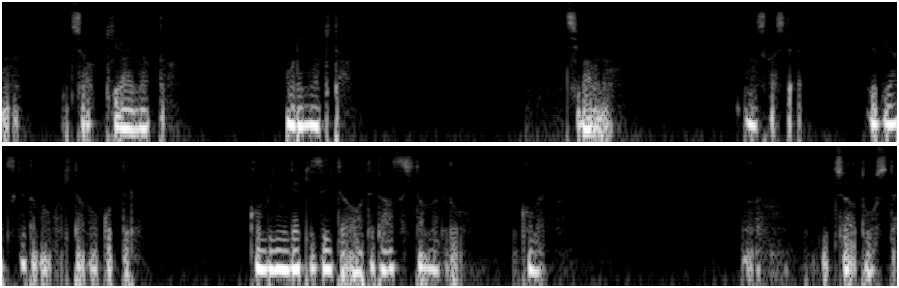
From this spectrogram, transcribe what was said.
うん。じゃあ嫌いになった。俺に飽きた。違うの。もしかして、指輪つけたまま来たの怒ってる。コンビニで気づいて慌てて外したんだけど、ごめん。じゃあどうして？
